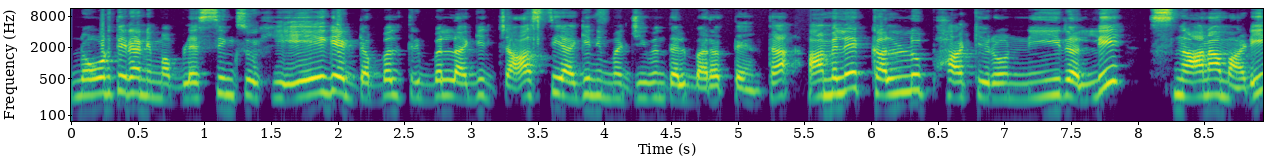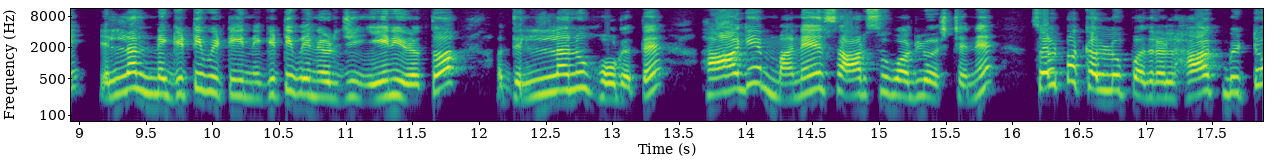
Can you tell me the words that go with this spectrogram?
ನೋಡ್ತೀರಾ ನಿಮ್ಮ ಬ್ಲೆಸ್ಸಿಂಗ್ಸು ಹೇಗೆ ಡಬಲ್ ತ್ರಿಬಲ್ ಆಗಿ ಜಾಸ್ತಿ ಆಗಿ ನಿಮ್ಮ ಜೀವನದಲ್ಲಿ ಬರುತ್ತೆ ಅಂತ. ಆಮೇಲೆ ಕಲ್ಲುಪ್ ಹಾಕಿರೋ ನೀರಲ್ಲಿ ಸ್ನಾನ ಮಾಡಿ. ಎಲ್ಲ ನೆಗೆಟಿವಿಟಿ ನೆಗೆಟಿವ್ ಎನರ್ಜಿ ಏನಿರುತ್ತೋ ಅದೆಲ್ಲನೂ ಹೋಗುತ್ತೆ. ಹಾಗೆ ಮನೆ ಸಾರಿಸುವಾಗ್ಲೂ ಅಷ್ಟೇನೆ. ಸ್ವಲ್ಪ ಕಲ್ಲುಪ್ಪು ಅದ್ರಲ್ಲಿ ಹಾಕ್ಬಿಟ್ಟು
